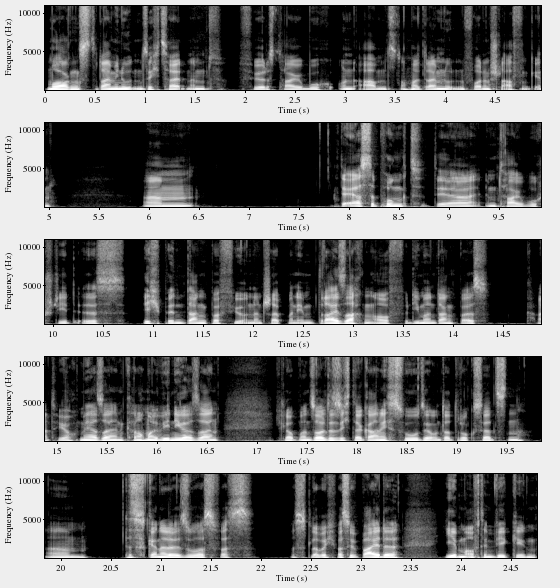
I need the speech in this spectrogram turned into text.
morgens drei Minuten sich Zeit nimmt für das Tagebuch und abends nochmal drei Minuten vor dem Schlafengehen. Ähm, der erste Punkt, der im Tagebuch steht, ist, ich bin dankbar für. Und dann schreibt man eben drei Sachen auf, für die man dankbar ist. Kann natürlich auch mehr sein, kann auch mal weniger sein. Ich glaube, man sollte sich da gar nicht so sehr unter Druck setzen. Ähm, das ist generell sowas, was, was glaube ich, was wir beide jedem auf den Weg geben,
